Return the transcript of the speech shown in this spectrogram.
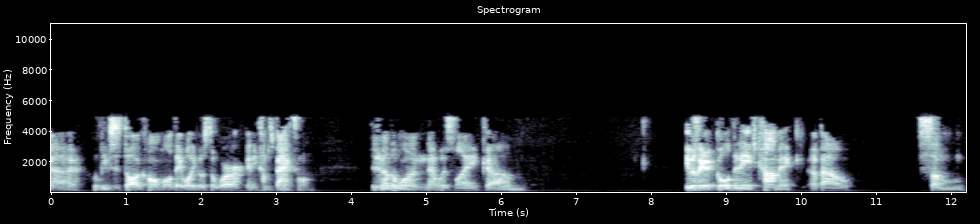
uh, who leaves his dog home all day while he goes to work, and he comes back to him. Did another one that was like, um, it was like a golden age comic about some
